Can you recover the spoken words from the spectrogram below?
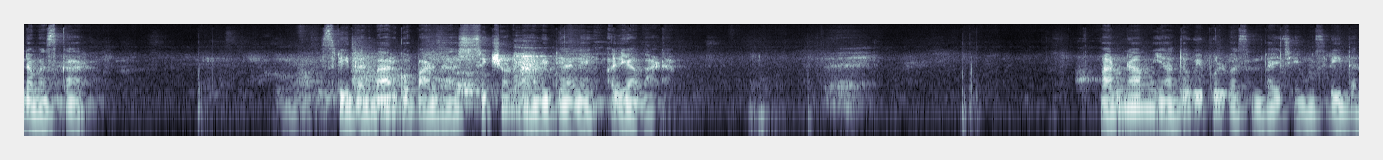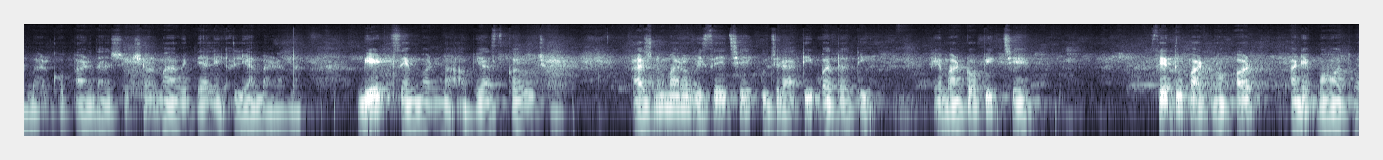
નમસ્કાર. શ્રી દરબાર ગોપાળદાસ શિક્ષણ મહાવિદ્યાલય, અલિયાવાડા. મારું નામ યાદવ વિપુલ વસંતભાઈ છે. હું શ્રી દરબાર ગોપાળદાસ શિક્ષણ મહાવિદ્યાલય, અલિયાવાડામાં બીએડ સેમ વનમાં અભ્યાસ કરું છું. આજનો મારો વિષય છે ગુજરાતી પદ્ધતિ. એમાં ટોપિક છે સેતુપાઠનો અર્થ અને મહત્ત્વ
